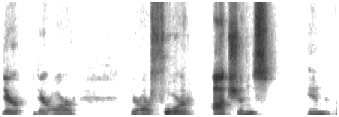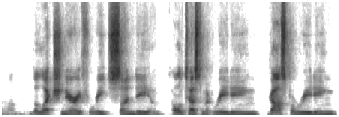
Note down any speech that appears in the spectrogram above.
There, there are there are four options in um, the lectionary for each Sunday um, Old Testament reading, gospel reading,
